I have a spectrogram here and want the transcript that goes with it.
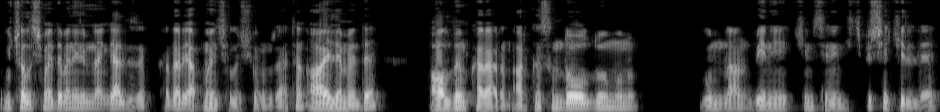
Bu çalışmayı da ben elimden geldiği kadar yapmaya çalışıyorum zaten. Aileme de aldığım kararın arkasında olduğumu, bundan beni kimsenin hiçbir şekilde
